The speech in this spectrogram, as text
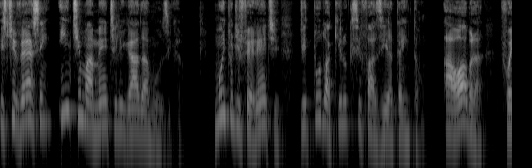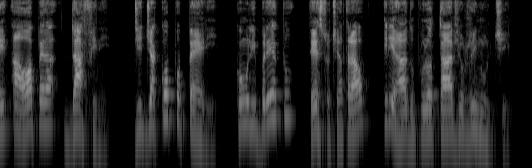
estivessem intimamente ligados à música, muito diferente de tudo aquilo que se fazia até então. A obra foi a ópera Daphne, de Jacopo Peri, com o libreto, texto teatral, criado por Ottavio Rinucci.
